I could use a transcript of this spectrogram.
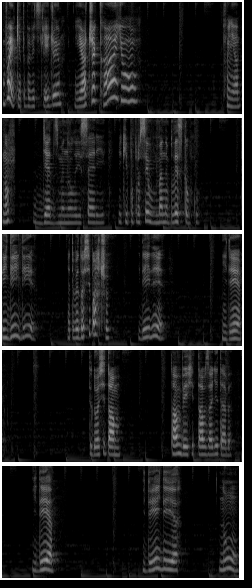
Вик, я тебе відсліджую. Я чекаю. Понятно. Дід з минулої серії, який попросив в мене блискавку. Ти йди, йди. Я тебе досі бачу. Іди, йди. Йди. Ти досі там. Там вихід, там ззаді тебе. Йди. Йди, йди. Ну,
